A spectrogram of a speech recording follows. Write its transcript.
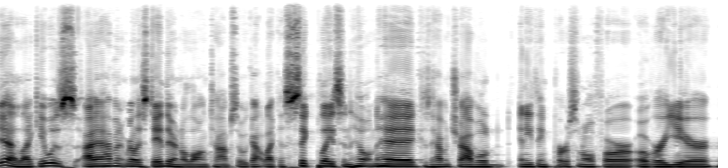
Yeah, like it was. I haven't really stayed there in a long time, so we got like a sick place in Hilton Head because I haven't traveled anything personal for over a year,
